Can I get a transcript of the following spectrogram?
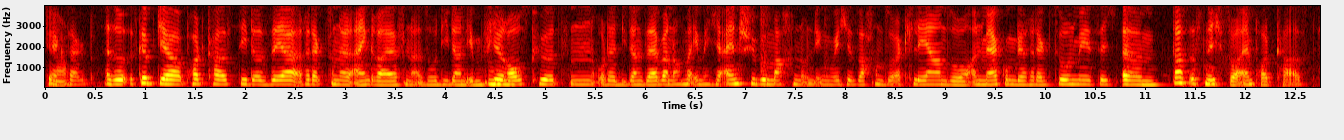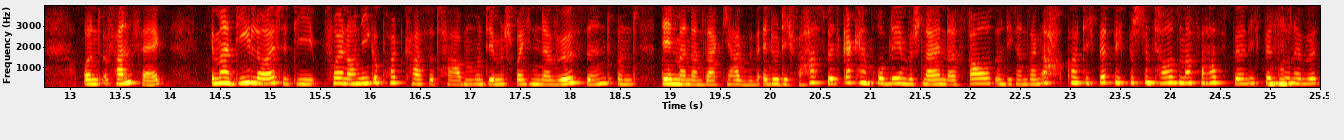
Genau. Exakt. Also es gibt ja Podcasts, die da sehr redaktionell eingreifen, also die dann eben viel mhm. rauskürzen oder die dann selber nochmal irgendwelche Einschübe machen und irgendwelche Sachen so erklären, so Anmerkungen der Redaktion mäßig. Ähm, das ist nicht so ein Podcast. Und Fun Fact, immer die Leute, die vorher noch nie gepodcastet haben und dementsprechend nervös sind und denen man dann sagt, ja, wenn du dich verhaspelst, gar kein Problem, wir schneiden das raus und die dann sagen, ach Gott, ich werde mich bestimmt tausendmal verhaspeln, ich bin so nervös.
